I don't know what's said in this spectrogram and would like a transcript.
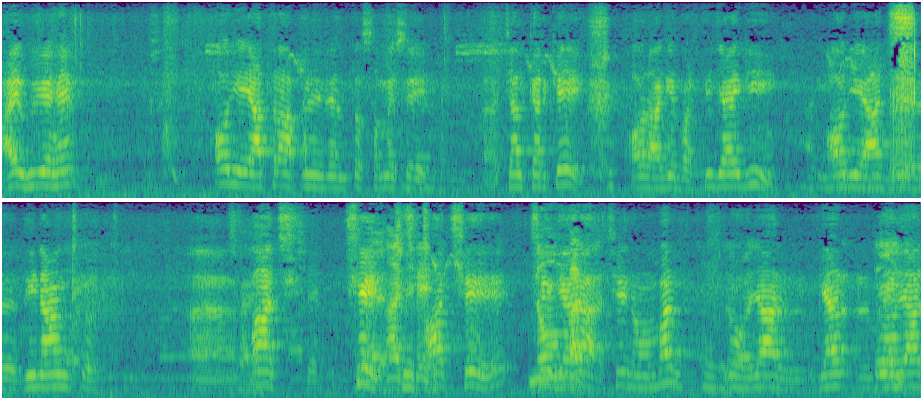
आए हुए हैं। और ये यात्रा अपने निरंतर समय से चल करके और आगे बढ़ती जाएगी। और ये आज दिनांक पाँच छः पाँच छः ग्यारह छः नवंबर दो हज़ार ग्यारह दो हज़ार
